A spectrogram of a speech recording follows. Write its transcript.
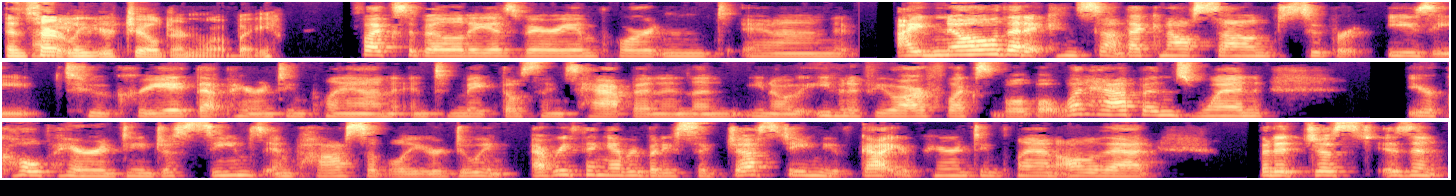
And certainly right. your children will be. Flexibility is very important. And I know that it can sound, that can all sound super easy to create that parenting plan and to make those things happen. And then, you know, even if you are flexible, but what happens when your co-parenting just seems impossible. You're doing everything everybody's suggesting. You've got your parenting plan, all of that, but it just isn't,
